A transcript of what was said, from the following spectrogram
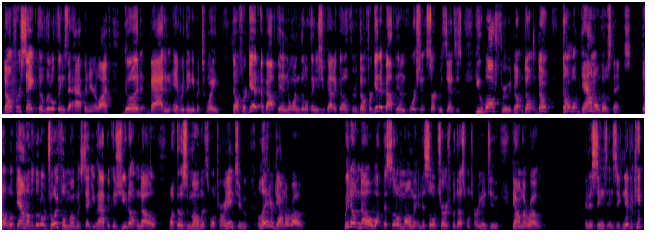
Don't forsake the little things that happen in your life, good, bad, and everything in between. Don't forget about the annoying little things you've got to go through. Don't forget about the unfortunate circumstances you walk through. Don't, don't, don't, don't look down on those things. Don't look down on the little joyful moments that you have because you don't know what those moments will turn into later down the road. We don't know what this little moment in this little church with us will turn into down the road. And it seems insignificant.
